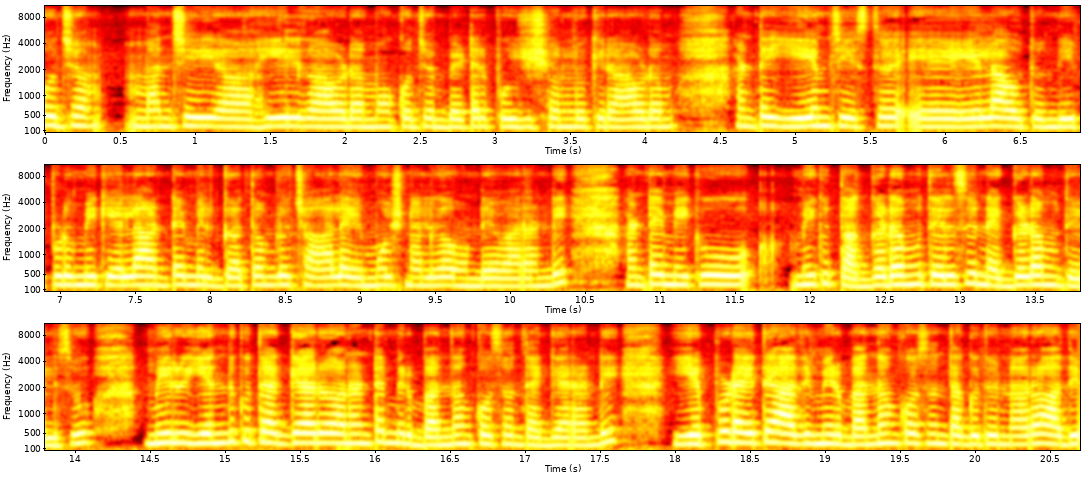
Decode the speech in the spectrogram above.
కొంచెం మంచి హీల్ కావడము కొంచెం బెటర్ పొజిషన్లోకి రావడం అంటే ఏం చేస్తే ఎలా అవుతుంది? ఇప్పుడు మీకు ఎలా అంటే మీరు గతంలో చాలా ఎమోషనల్గా ఉండేవారండి. అంటే మీకు మీకు తగ్గడము తెలుసు నెగ్గడము తెలుసు. మీరు ఎందుకు తగ్గారు అని అంటే మీరు బంధం కోసం తగ్గారండి. ఎప్పుడైతే అది మీరు బంధం కోసం తగ్గుతున్నారో అది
